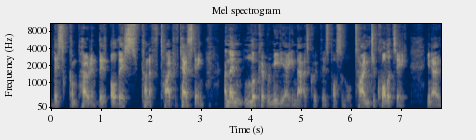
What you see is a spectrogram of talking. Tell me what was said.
this component this, or this kind of type of testing, and then look at remediating that as quickly as possible. Time to quality, you know,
